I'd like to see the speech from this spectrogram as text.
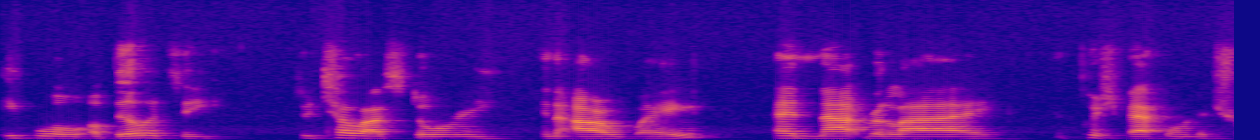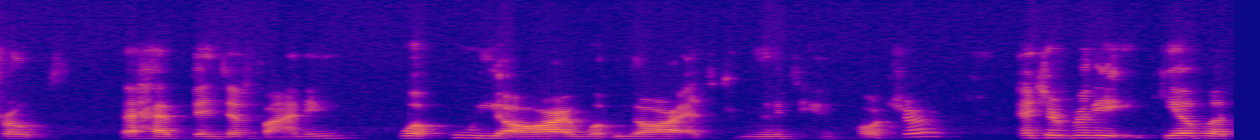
equal ability to tell our story in our way and not rely push back on the tropes that have been defining what who we are and what we are as a community and culture, and to really give us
